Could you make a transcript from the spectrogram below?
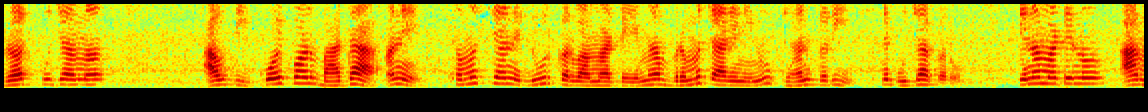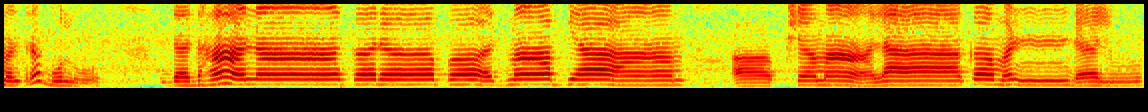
વ્રત પૂજામાં આવતી કોઈ પણ બાધા અને સમસ્યાને દૂર કરવા માટે એમાં બ્રહ્મચારિણીનું ધ્યાન કરીને પૂજા કરો. તેના માટેનો આ મંત્ર બોલવો. દધાના કર પદ્માભ્યામ અક્ષમાલા કમંડલુ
